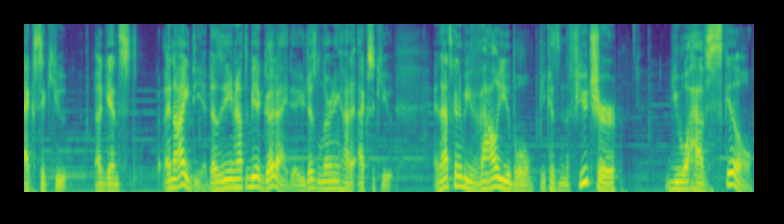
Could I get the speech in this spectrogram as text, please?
execute against an idea. It doesn't even have to be a good idea. You're just learning how to execute. And that's going to be valuable because in the future you will have skill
